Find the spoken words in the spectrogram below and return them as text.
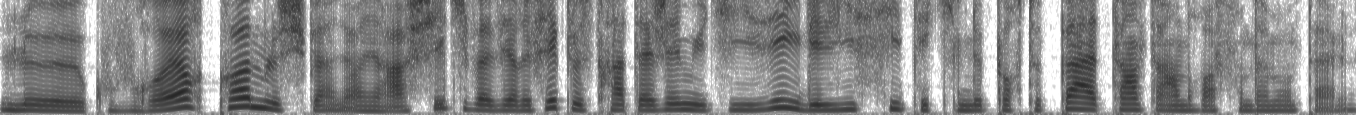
Le couvreur, comme le supérieur hiérarchique, va vérifier que le stratagème utilisé il est licite et qu'il ne porte pas atteinte à un droit fondamental.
